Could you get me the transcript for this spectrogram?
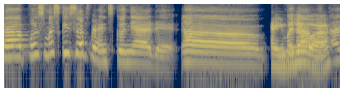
Tapos, maski sa friends, kunyari, ah, Kayong malaman, dalawa? ah,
